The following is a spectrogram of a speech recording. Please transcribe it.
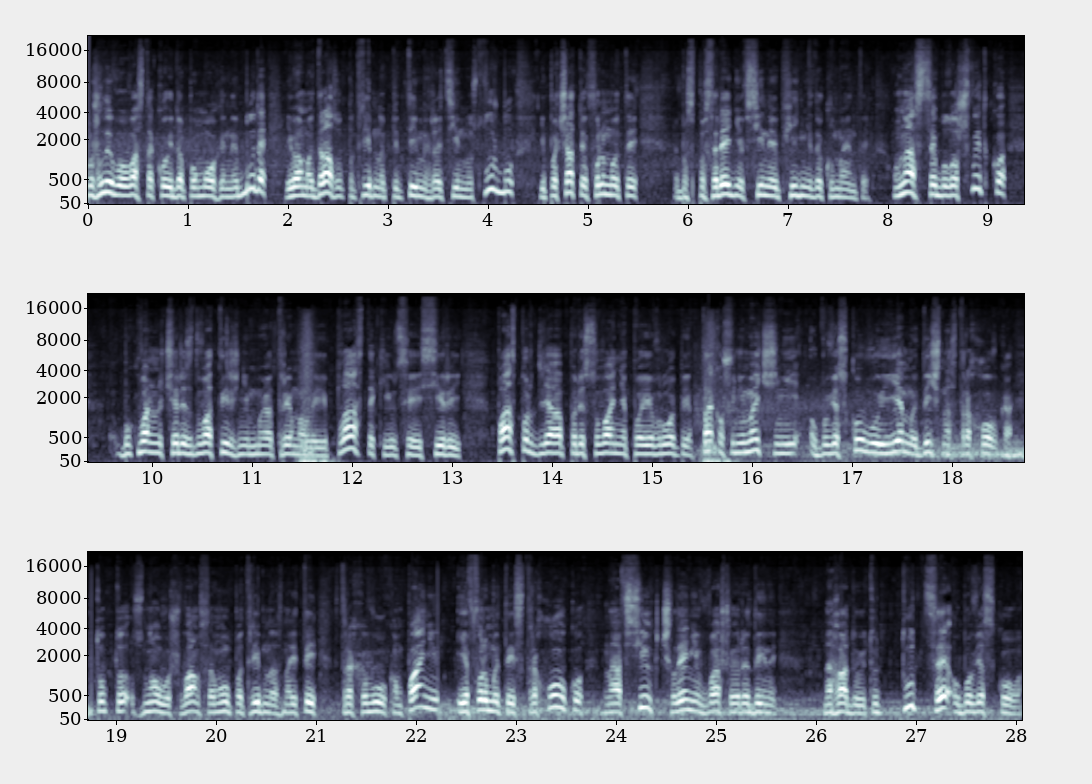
Можливо, у вас такої допомоги не буде, і вам одразу потрібно піти в міграційну службу і почати оформлювати безпосередньо всі необхідні документи. У нас це було швидко. Буквально через два тижні ми отримали і пластик, і цей сірий паспорт для пересування по Європі. Також у Німеччині обов'язковою є медична страховка. Тобто, знову ж вам самому потрібно знайти страхову компанію і оформити страховку на всіх членів вашої родини. Нагадую, тут, тут це обов'язково.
